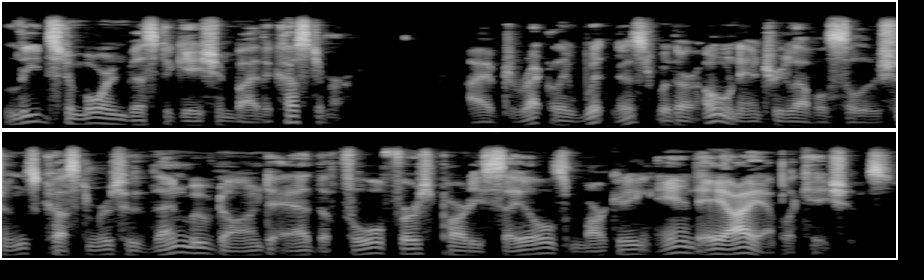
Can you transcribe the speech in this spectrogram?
leads to more investigation by the customer. I have directly witnessed with our own entry level solutions customers who then moved on to add the full first party sales, marketing, and AI applications.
